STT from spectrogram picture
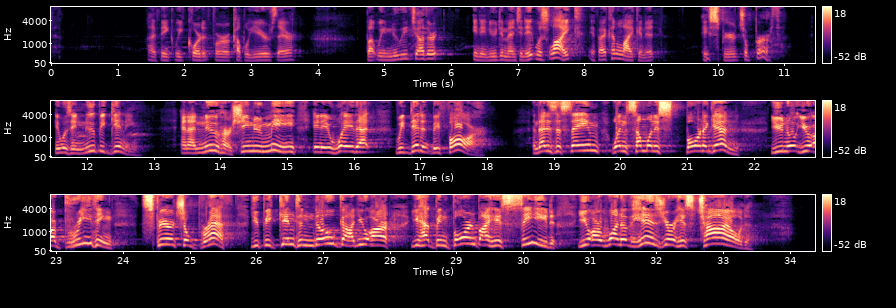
I think we courted for a couple years there, but we knew each other in a new dimension. It was like, if I can liken it, a spiritual birth. It was a new beginning. And I knew her. She knew me in a way that we didn't before. And that is the same when someone is born again. You know, you are breathing spiritual breath. You begin to know God. You are, you have been born by His seed. You are one of His. You're His child.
